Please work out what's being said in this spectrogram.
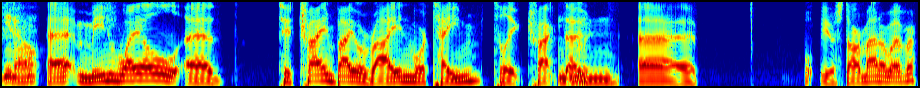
You know, Uh, meanwhile, uh, to try and buy Orion more time to like track Mhm. down uh, your Starman or whatever,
